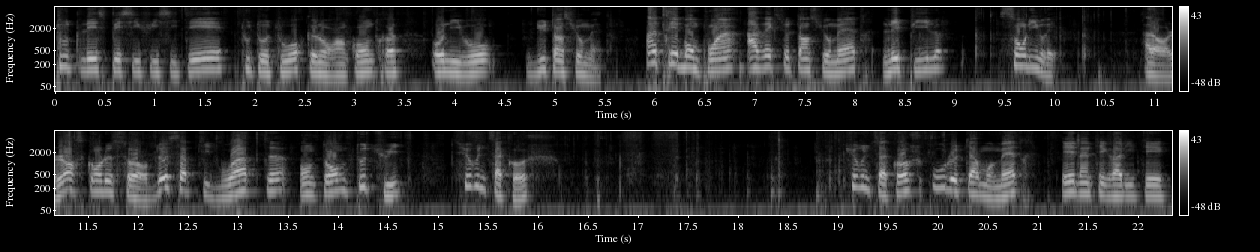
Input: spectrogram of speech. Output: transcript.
toutes les spécificités tout autour que l'on rencontre au niveau du tensiomètre. Un très bon point, avec ce tensiomètre, les piles sont livrées. Alors lorsqu'on le sort de sa petite boîte, on tombe tout de suite sur une sacoche sur une sacoche où le thermomètre et l'intégralité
